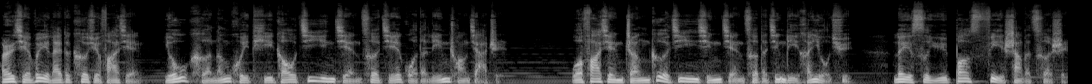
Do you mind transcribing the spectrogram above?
而且未来的科学发现有可能会提高基因检测结果的临床价值。我发现整个基因型检测的经历很有趣，类似于 BuzzFeed 上的测试。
